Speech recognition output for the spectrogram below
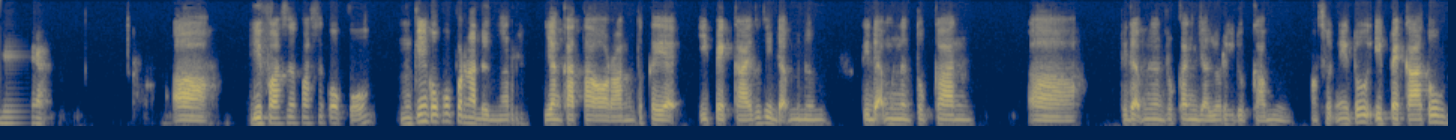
Ya ah di fase-fase koko mungkin Koko pernah dengar yang kata orang tuh kayak IPK itu tidak menem, tidak menentukan uh, tidak menentukan jalur hidup kamu. Maksudnya itu IPK tuh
